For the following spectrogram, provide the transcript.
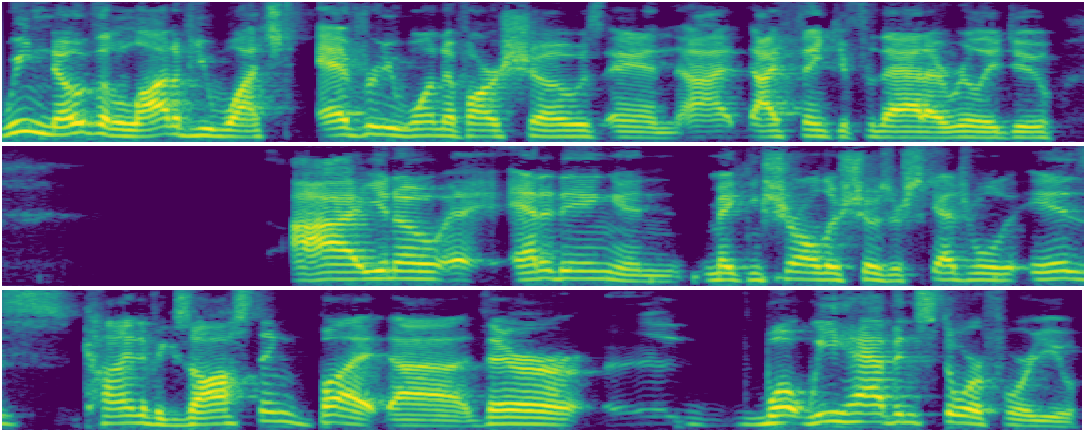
we know that a lot of you watched every one of our shows, and I, I thank you for that. I really do. I, you know, editing and making sure all those shows are scheduled is kind of exhausting, but uh, they're what we have in store for you.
